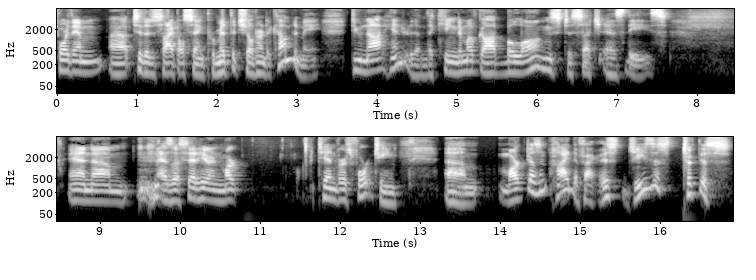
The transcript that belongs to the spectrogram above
for them uh, to the disciples, saying, Permit the children to come to me. Do not hinder them. The kingdom of God belongs to such as these. And um, as I said here in Mark 10, verse 14, um, Mark doesn't hide the fact this Jesus took this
